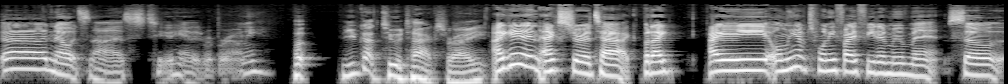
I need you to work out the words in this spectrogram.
uh no it's not. It's two handed ripperoni. But you've got two attacks, right? I get an extra attack, but I I only have 25 feet of movement. So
